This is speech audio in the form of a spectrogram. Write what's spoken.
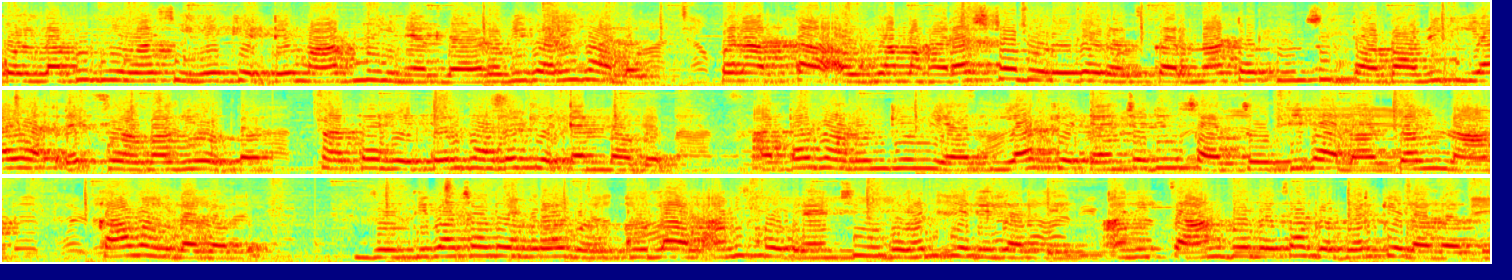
कोल्हापूर निवासी हे खेटे माघ महिन्यातल्या रविवारी घालत पण आता अवघ्या महाराष्ट्राबरोबरच कर्नाटकहून सुद्धा भाविक या यात्रेत सहभागी होतात. आता हे तर झालं खेट्यांबाबत. आता जाणून घेऊयात या खेट्यांच्या दिवसात ज्योतिबाला जमना का वाहिला जातो? ज्योतिबाच्या डोंगरावर गुलाल आणि खोबऱ्यांची उधळण केली जाते आणि चांग बोलाचा गजर केला जातो.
